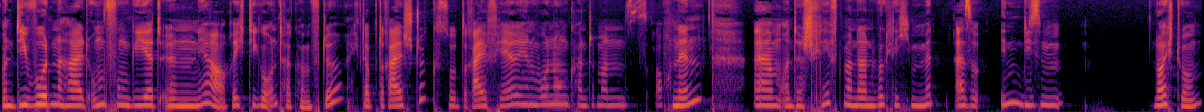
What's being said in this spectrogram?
Und die wurden halt umfungiert in, ja, richtige Unterkünfte. Ich glaube, drei Stück, so drei Ferienwohnungen könnte man es auch nennen. Ähm, und da schläft man dann wirklich mit, also in diesem Leuchtturm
